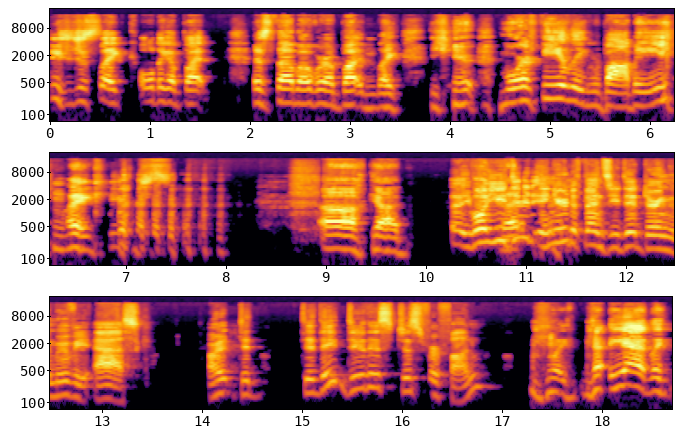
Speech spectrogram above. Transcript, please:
he's just like holding a button his thumb over a button, like more feeling, Bobby. like just- oh god. Well, you That- did in your defense. You did during the movie ask, "Are did did they do this just for fun?" like yeah like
